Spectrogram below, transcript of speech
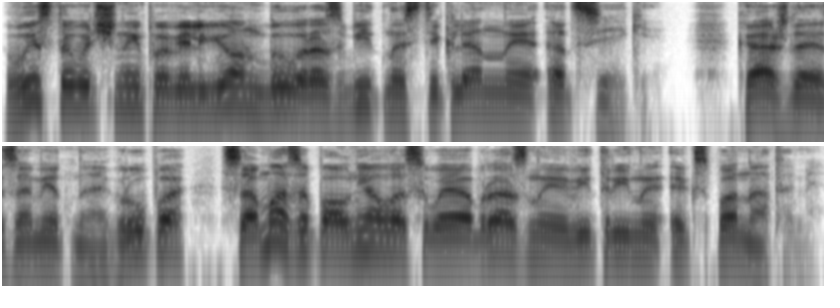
Выставочный павильон был разбит на стеклянные отсеки. Каждая заметная группа сама заполняла своеобразные витрины экспонатами.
